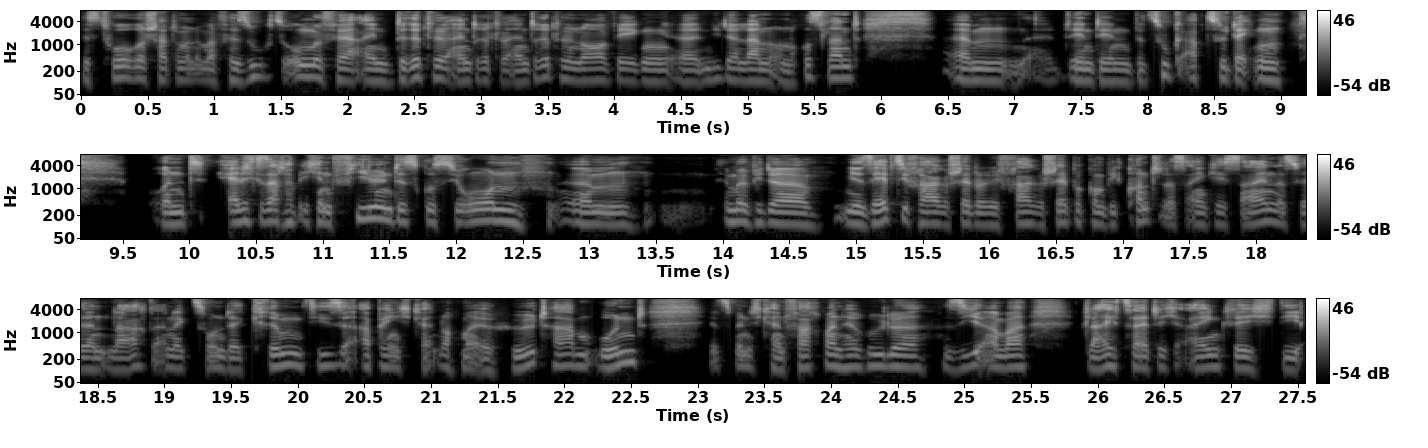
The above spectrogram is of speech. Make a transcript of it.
Historisch hatte man immer versucht, so ungefähr ein Drittel, ein Drittel, ein Drittel Norwegen, äh, Niederlande und Russland ähm, den, den Bezug abzudecken. Und ehrlich gesagt habe ich in vielen Diskussionen ähm, immer wieder mir selbst die Frage gestellt oder die Frage gestellt bekommen, wie konnte das eigentlich sein, dass wir nach der Annexion der Krim diese Abhängigkeit nochmal erhöht haben und, jetzt bin ich kein Fachmann, Herr Rühle, Sie aber gleichzeitig eigentlich die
